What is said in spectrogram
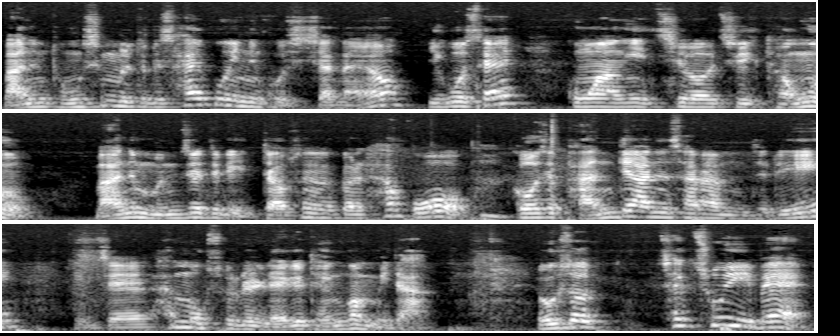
많은 동식물들이 살고 있는 곳이잖아요. 이곳에 공항이 지어질 경우 많은 문제들이 있다고 생각을 하고 그것에 반대하는 사람들이 이제 한 목소리를 내게 된 겁니다. 여기서 책 초입에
